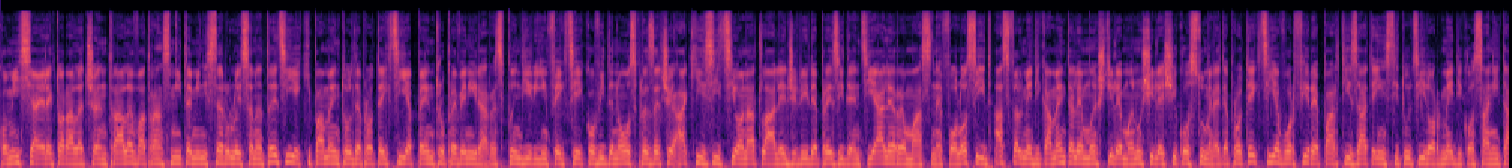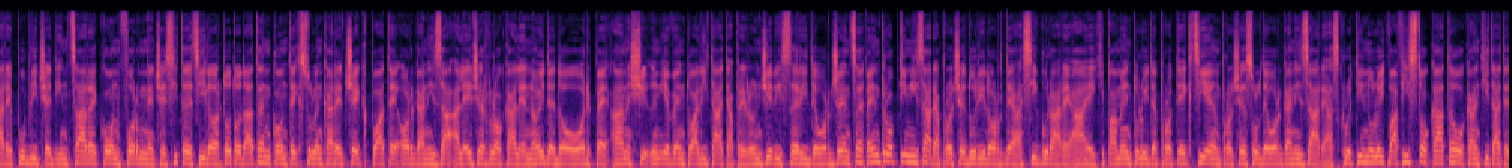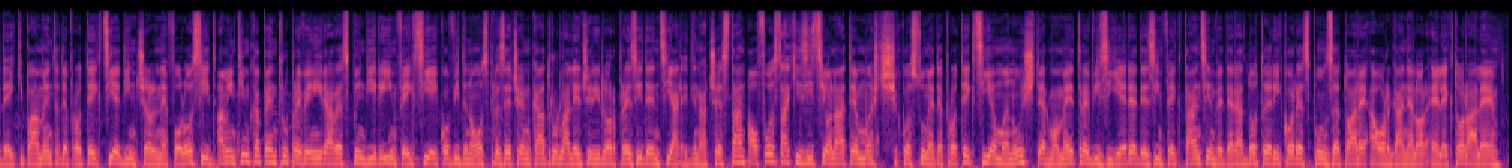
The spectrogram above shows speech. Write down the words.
Comisia Electorală Centrală va transmite Ministerului Sănătății echipamentul de protecție pentru prevenirea răspândirii infecției COVID-19 achiziționat la alegerile prezidențiale rămas nefolosit. Astfel, medicamentele, măștile, mănușile și costumele de protecție vor fi repartizate instituțiilor medico-sanitare publice din țară conform necesităților, totodată în contextul în care CEC poate organiza alegeri locale noi de două ori pe an și în eventualitatea prelungirii sării de urgență pentru optimizarea procedurilor de asigurare a echipamentului de protecție în procesul de organizare a scrutinului, va fi stocată o cantitate de echipament de protecție din cel nefolosit. Amintim că pentru prevenirea răspândirii infecției COVID-19 în cadrul alegerilor prezidențiale din acest an au fost achiziționate măști și costume de protecție, mănuși, termometre, viziere, dezinfectanți în vederea dotării corespunzătoare a organelor electorale electorale.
